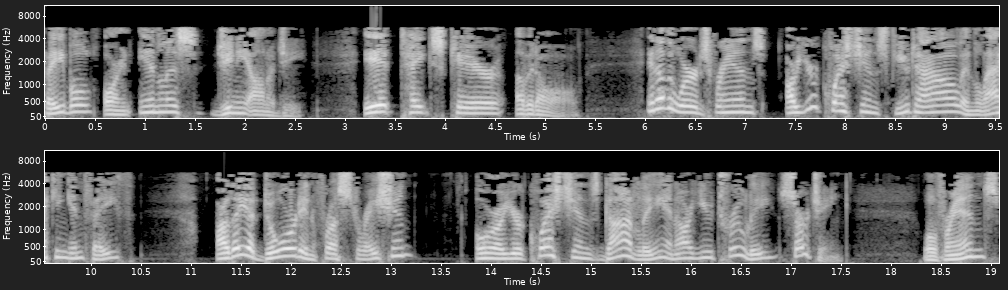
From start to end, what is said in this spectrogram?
fable, or an endless genealogy. It takes care of it all. In other words, friends, are your questions futile and lacking in faith? Are they adored in frustration? Or are your questions godly and are you truly searching? Well, friends,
